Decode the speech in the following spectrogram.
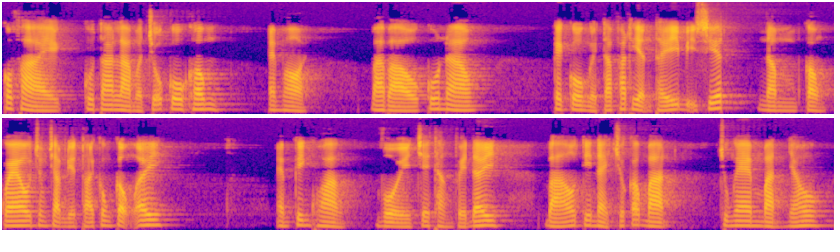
Có phải cô ta làm ở chỗ cô không? Em hỏi. Bà bảo, cô nào? Cái cô người ta phát hiện thấy bị siết Nằm còng queo trong trạm điện thoại công cộng ấy. Em kinh hoàng, Vội chạy thẳng về đây, Báo tin này cho các bạn. Chúng em bàn nhau,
